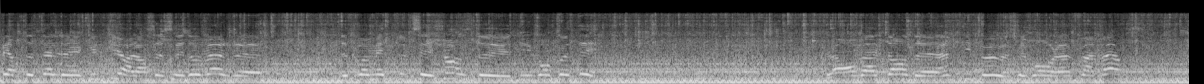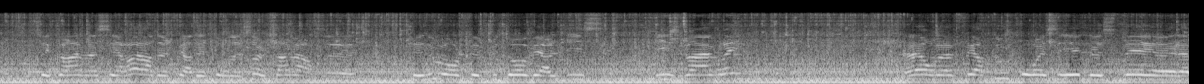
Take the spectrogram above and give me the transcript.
structure. Alors ce serait dommage de ne pas mettre toutes ces chances du bon côté. Alors on va attendre un petit peu, que bon, la fin mars, c'est quand même assez rare de faire des tournesols fin mars. Euh, chez nous, on le fait plutôt vers le 10, 10-20 avril. Là, on va faire tout pour essayer de le semer euh, la...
